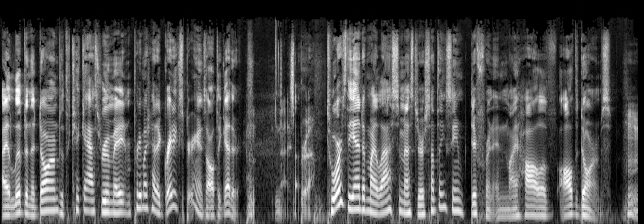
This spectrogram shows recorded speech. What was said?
I lived in the dorms with a kick-ass roommate and pretty much had a great experience altogether. Nice, bruh. Towards the end of my last semester, something seemed different in my hall of all the dorms. Hmm.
